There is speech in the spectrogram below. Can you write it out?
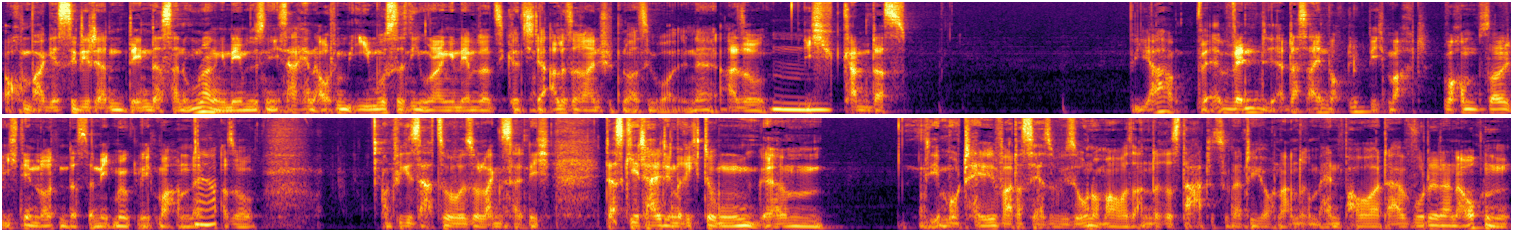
auch ein paar Gäste, die dann, denen das dann unangenehm ist. Und ich sage ja auch, ihnen muss das nicht unangenehm sein. Sie können sich da alles reinschütten, was sie wollen. Ne? Also ich kann das, ja, wenn das einen doch glücklich macht, warum soll ich den Leuten das dann nicht möglich machen? Ne? Ja. Also und wie gesagt, so, solange es halt nicht, das geht halt in Richtung, ähm, im Hotel war das ja sowieso nochmal was anderes. Da hattest du natürlich auch eine andere Manpower. Da wurde dann auch ein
